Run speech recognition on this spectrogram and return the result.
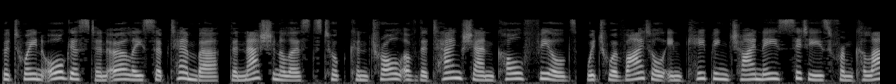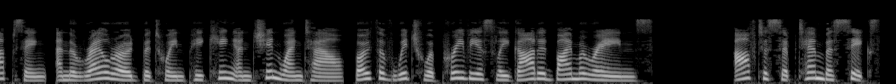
Between August and early September, the Nationalists took control of the Tangshan coal fields, which were vital in keeping Chinese cities from collapsing, and the railroad between Peking and Qinhuangdao, both of which were previously guarded by Marines. After September 6,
